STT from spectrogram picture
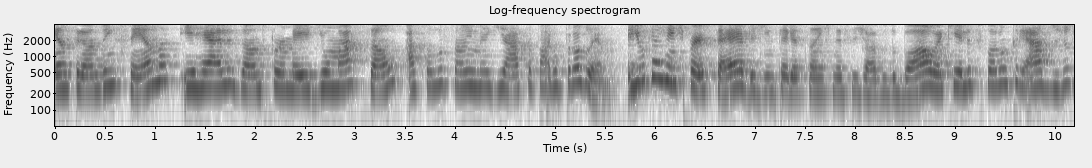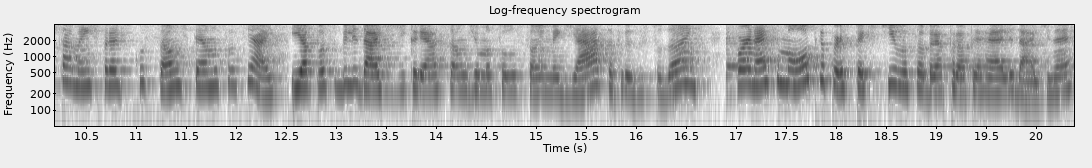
entrando em cena e realizando por meio de uma ação a solução imediata para o problema. E o que a gente percebe de interessante nesses jogos do Boal é que eles foram criados justamente para a discussão de temas sociais. E a possibilidade de criação de uma solução imediata para os estudantes fornece uma outra perspectiva sobre a própria realidade, né?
